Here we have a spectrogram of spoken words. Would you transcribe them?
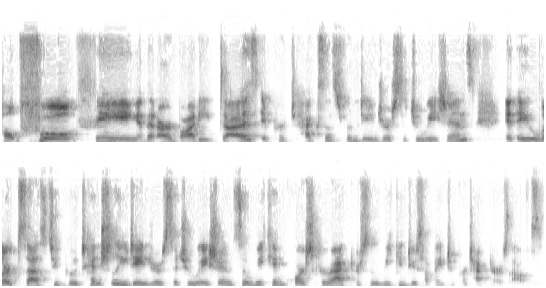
helpful thing that our body does. It protects us from dangerous situations. It alerts us to potentially dangerous situations so we can course correct or so we can do something to protect ourselves.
